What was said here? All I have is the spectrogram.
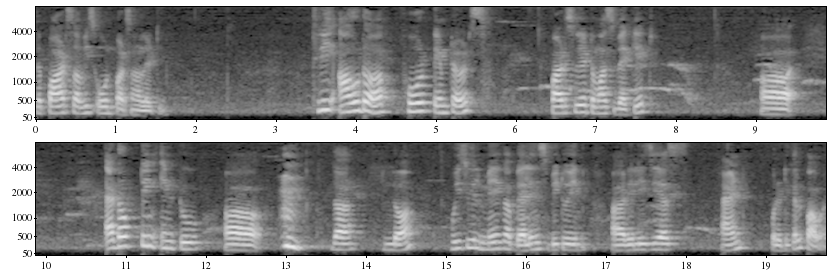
the parts of his own personality Three out of four tempters persuade Thomas Becket, uh, adopting into uh, the law which will make a balance between uh, religious and political power.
